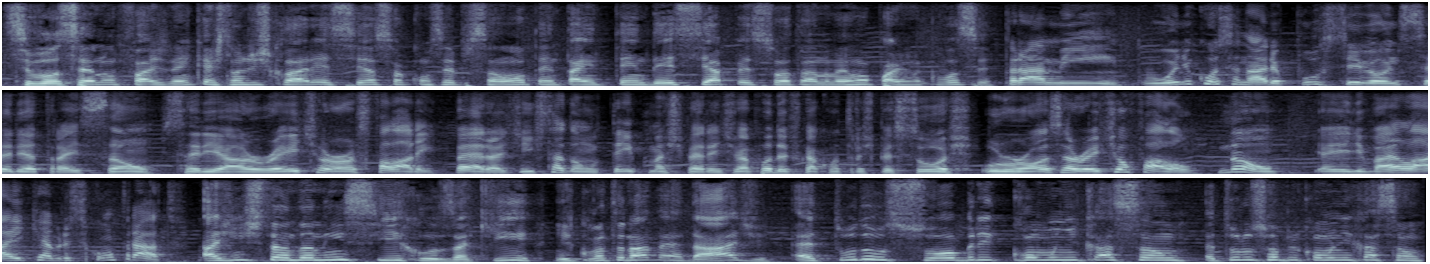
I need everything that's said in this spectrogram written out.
Se você não faz nem questão de esclarecer a sua concepção ou tentar entender se a pessoa tá na mesma página que você. Pra mim, o único cenário possível onde seria traição seria a Rachel e o Ross falarem: Pera, a gente tá dando tempo, mas pera, a gente vai poder ficar com outras pessoas. O Ross e a Rachel falam: Não. E aí ele vai lá e quebra esse contrato. A gente tá andando em círculos aqui, enquanto na verdade é tudo sobre comunicação. É tudo sobre comunicação.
